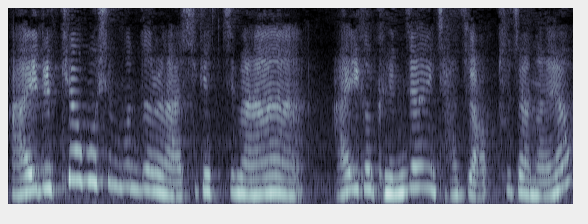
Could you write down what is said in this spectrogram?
아이를 키워보신 분들은 아시겠지만 아이가 굉장히 자주 아프잖아요.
